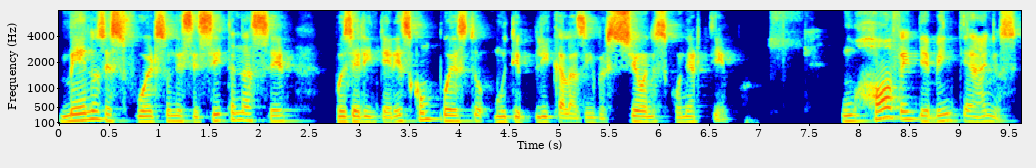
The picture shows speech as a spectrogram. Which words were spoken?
menos esforço necessitam hacer, pois o interesse compuesto multiplica as inversões com o tempo. Um jovem de 20 anos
